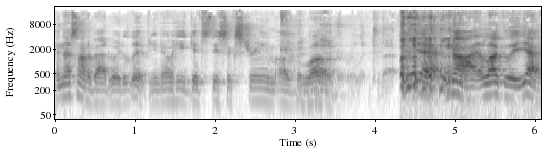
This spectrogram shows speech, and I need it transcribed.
and that's not a bad way to live you know? He gets this extreme of Could love. relate to that. yeah, no, I, luckily, yeah.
